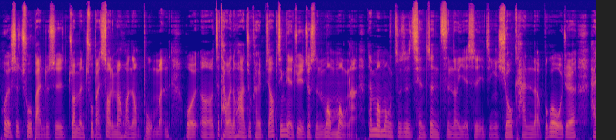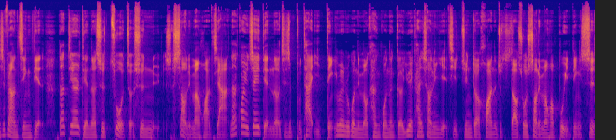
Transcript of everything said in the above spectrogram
或者是出版就是专门出版少女漫画那种部门。或呃，在台湾的话，就可以比较经典的剧就是梦梦啦。但梦梦就是前阵子呢，也是已经休刊了。不过我觉得还是非常经典。那第二点呢，是作者是女少女漫画家。那关于这一点呢，其实不太一定，因为如果你没有看过那个月刊少女野崎君的话呢，就知道说少女漫画不一定是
